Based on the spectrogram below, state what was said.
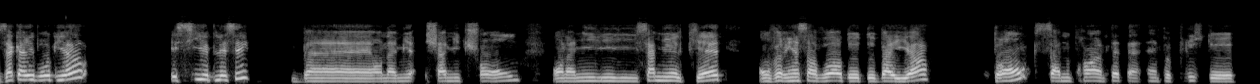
Zachary Broguillard, et s'il est blessé, ben on a mis Chamit Chom, on a mis Samuel Piet, on veut rien savoir de, de Bahia. Donc, ça nous prend peut-être un, peu plus de,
